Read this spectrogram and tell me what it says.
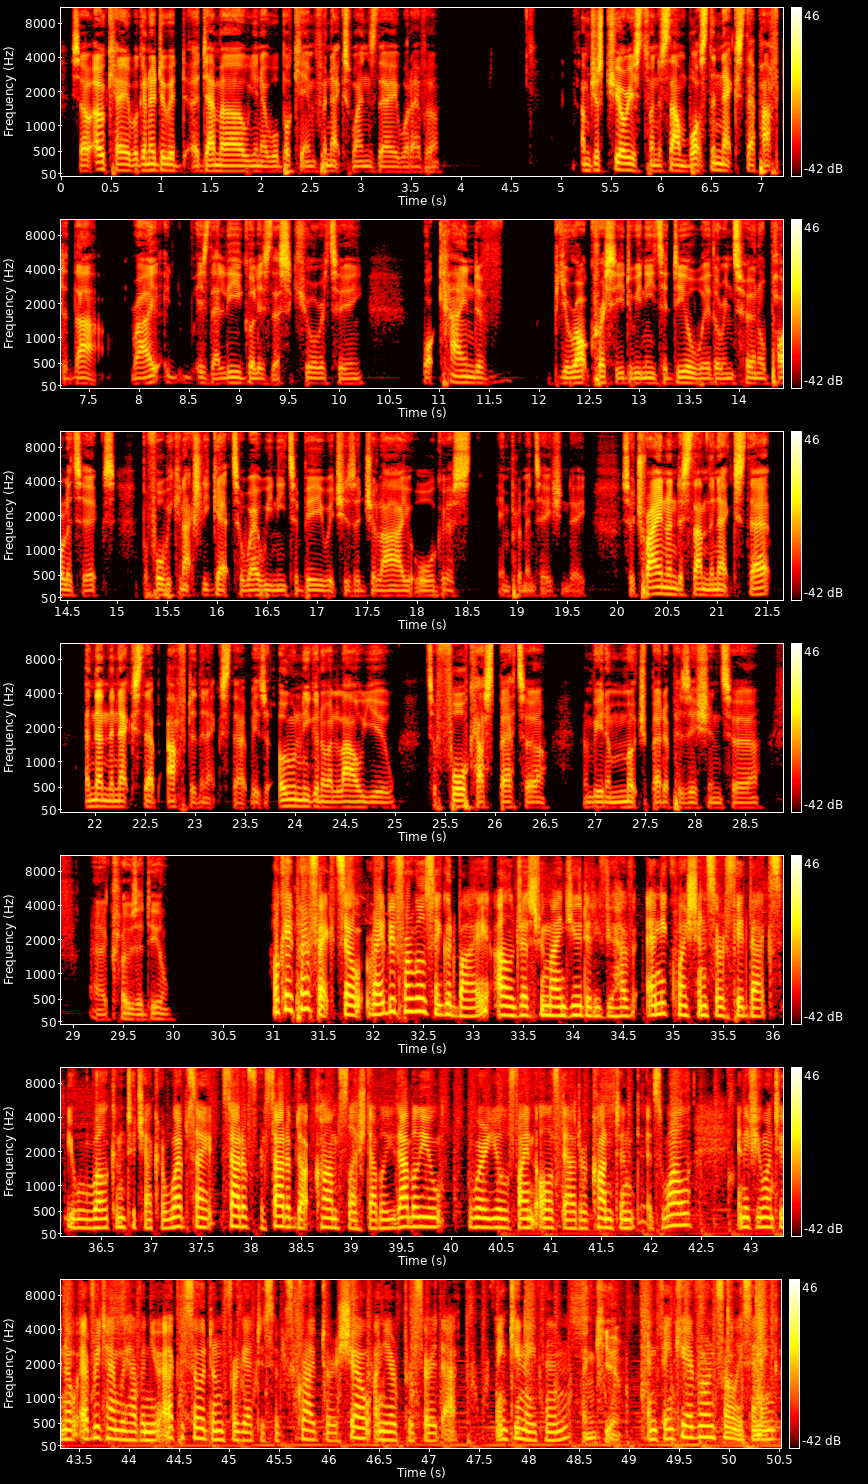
So okay, we're going to do a, a demo. You know, we'll book it in for next Wednesday, whatever. I'm just curious to understand what's the next step after that, right? Is there legal? Is there security? What kind of bureaucracy do we need to deal with or internal politics before we can actually get to where we need to be, which is a July, August implementation date? So try and understand the next step and then the next step after the next step. It's only going to allow you to forecast better and be in a much better position to uh, close a deal. Okay, perfect. So, right before we'll say goodbye, I'll just remind you that if you have any questions or feedbacks, you're welcome to check our website, startupforstartup.com slash www, where you'll find all of the other content as well. And if you want to know every time we have a new episode, don't forget to subscribe to our show on your preferred app. Thank you, Nathan. Thank you. And thank you, everyone, for listening.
